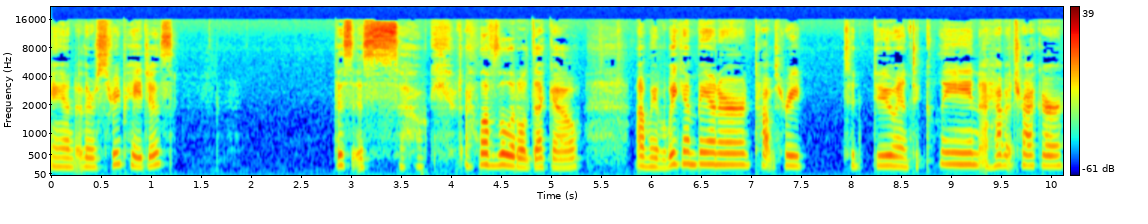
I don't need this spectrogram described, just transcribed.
and there's three pages. This is so cute. I love the little deco. Um, we have a weekend banner, top three to do and to clean, a habit tracker,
